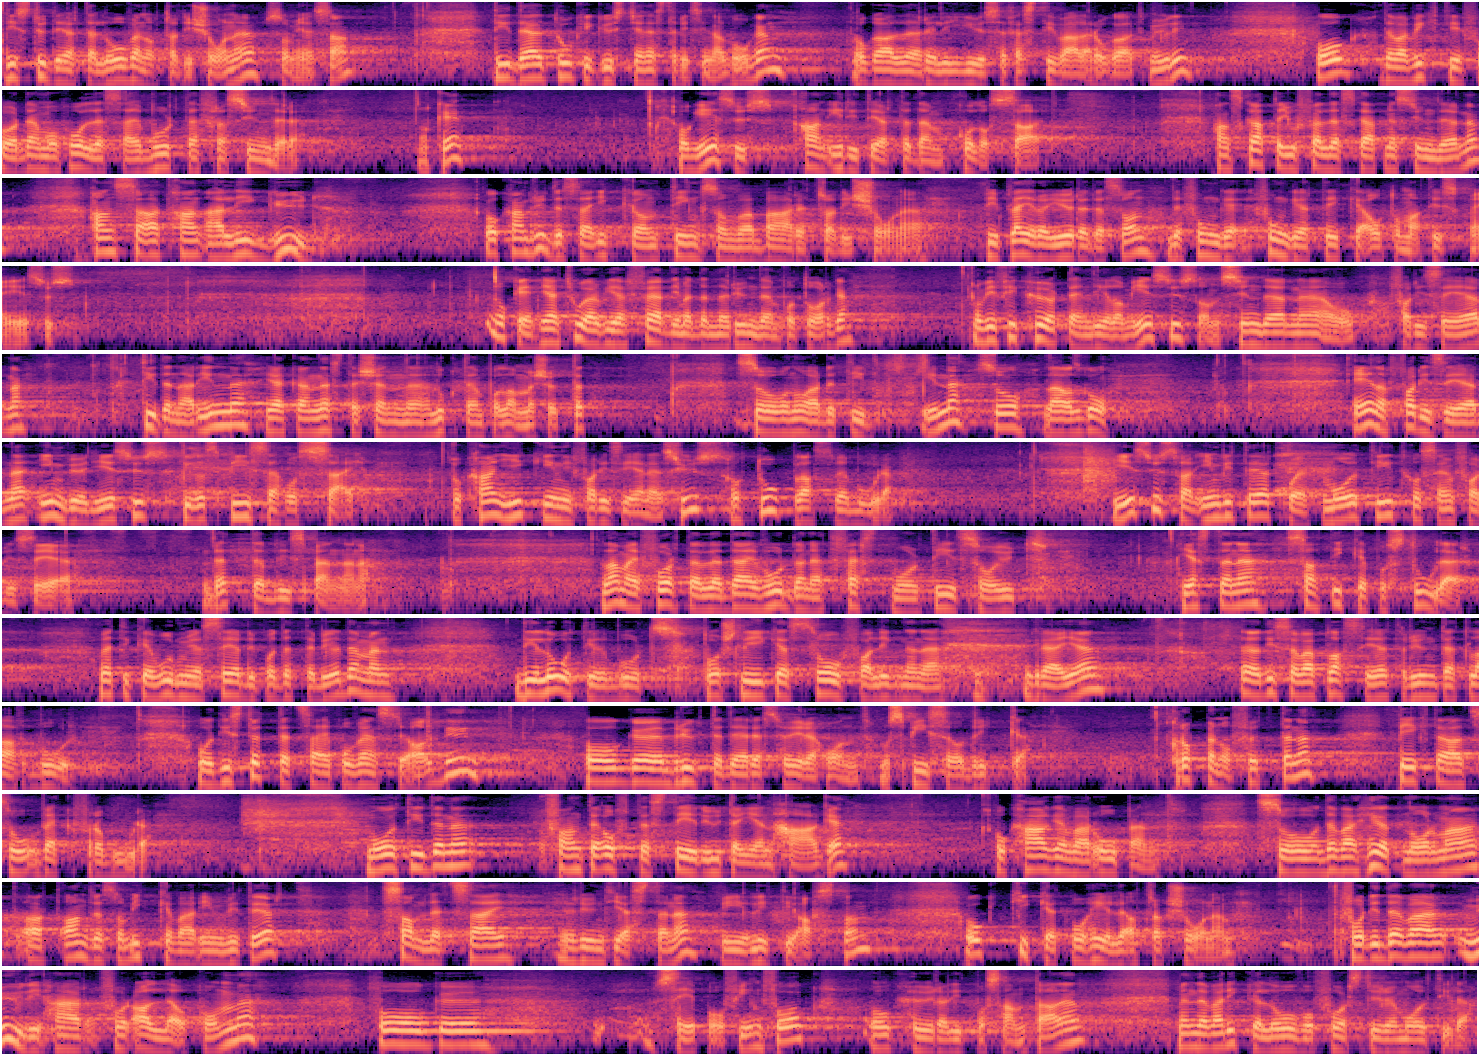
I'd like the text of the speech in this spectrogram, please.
De studerade loven och traditioner, som jag sa. De deltog i gudstjänster i synagogan och alla religiösa festivaler och allt möjligt. Och det var viktigt för dem att hålla sig borta från syndare. Okay? Och Jesus han irriterade dem kolossalt. Han skapade ju fällskap med syndarna. Han sa att han är lik Gud. Och han brydde sig inte om ting som var bara traditioner. Vi plejer att göra det så. Det fungerar inte automatiskt med Jesus. Okej, okay, jag tror att vi är färdiga med den här runden på torget. Och vi fick höra en del om Jesus, om synderna och fariseerna. Tiden är inne. Jag kan nästan känna lukten på lammeköttet. Så nu är det tid inne, så låt oss gå. En av fariseerna inbjöd Jesus till att spisa hos sig. Och han gick in i fariseernas hus och tog plats vid bordet. Jesus var inviterad på ett måltid hos en fariseer. Detta blir spännande. Låt mig fortälla dig hur ett festmåltid såg ut. Gästerna satt inte på stolar. Jag vet inte hur mycket ser du på detta bilden, men de låg till bords på slika sofa-liknande grejer. Dessa var placerade runt ett lavt bord. Och de stöttade sig på vänster albu och eh, brukade deras högra hand och spisa och dricka. Kroppen och fötterna pekade alltså väck från bordet. Måltiderna fann det ofta sted ute i en hage och hagen var öppen. Så det var helt normalt att andra som icke var inviterade samlat sig runt gästerna vid lite avstånd och kikkat på hela attraktionen. För det var möjligt här för alla att komma och eh, se på finfolk och höra lite på samtalen. Men det var inte lov att förstyra måltiden.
